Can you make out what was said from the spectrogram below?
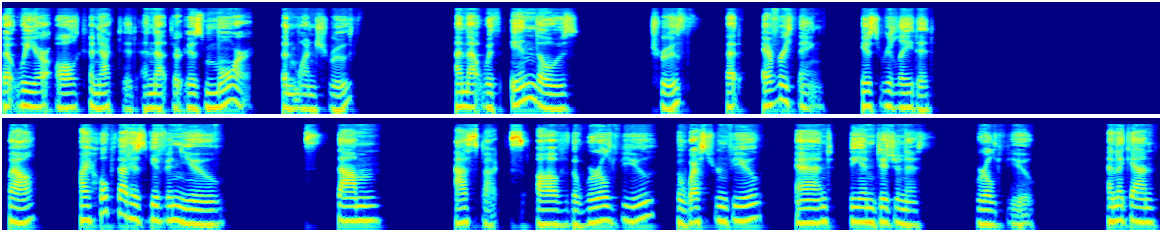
that we are all connected and that there is more than one truth. And that within those truths, that everything is related. Well, I hope that has given you some aspects of the worldview, the Western view, and the indigenous worldview. And again,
